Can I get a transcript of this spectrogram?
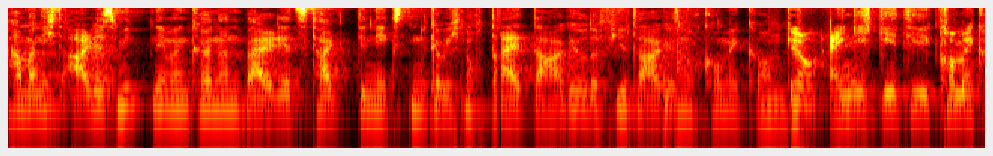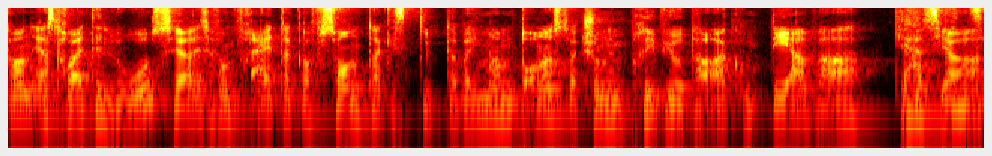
haben wir nicht alles mitnehmen können, weil jetzt halt die nächsten, glaube ich, noch drei Tage oder vier Tage ist noch Comic-Con. Genau, eigentlich geht die Comic-Con erst heute los, ja, ist ja vom Freitag auf Sonntag. Es gibt aber immer am Donnerstag schon den Preview-Tag und der war dieses der Jahr,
